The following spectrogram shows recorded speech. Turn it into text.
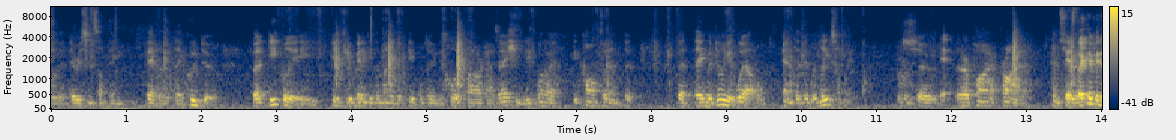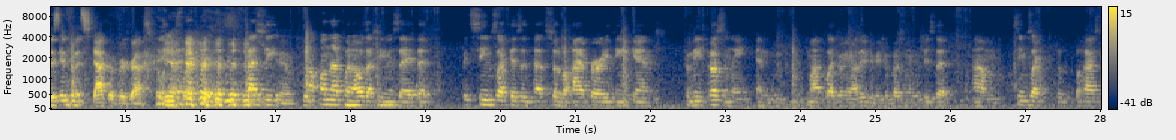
or that there isn't something better that they could do? But equally, if you're going to give the money to people doing the cause prioritization, you'd want to be confident that, that they were doing it well and that it would lead somewhere. So there are prior, prior Yes, there could be this infinite stack of regrets for Yeah. Actually, you know. on on that point, I was actually going to say that it seems like there's a, a sort of a higher priority thing again for me personally, and might apply to any other individual personally, which is that um, seems like the, the highest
